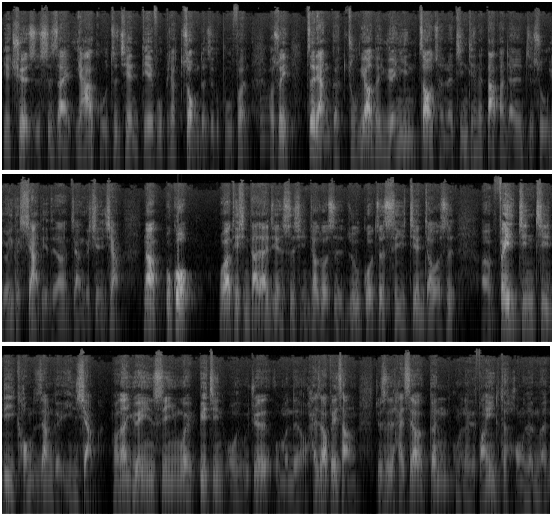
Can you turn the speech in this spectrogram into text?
也确实是在雅股之间跌幅比较重的这个部分。哦，所以这两个主要的原因造成了今天的大盘加权指数有一个下跌这样这样一个现象。那不过我要提醒大家一件事情，叫做是如果这是一件叫做是呃非经济利空的这样一个影响。哦，那原因是因为，毕竟我我觉得我们的还是要非常，就是还是要跟我们的防疫的同仁们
